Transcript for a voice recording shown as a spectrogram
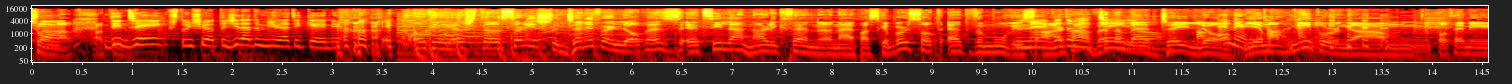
çunat aty? DJ, kështu që të gjitha të mirat i keni. Okej. Okej, është sërish Jennifer Lopez e cila na rikthen na e paske bërë sot at the movies Me Arta, vetëm me vetëm me J-Lo. J-Lo. Po, e meriton, Je mahnitur nga mm, po themi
